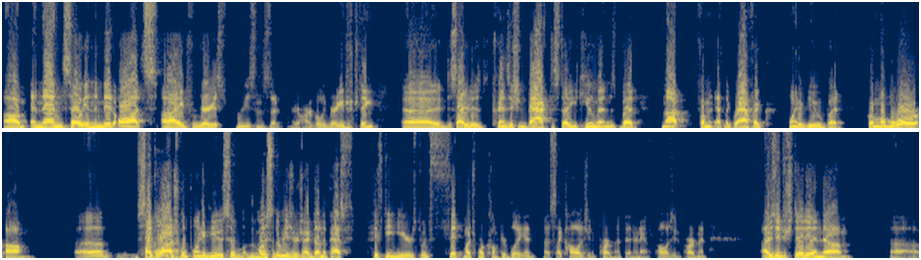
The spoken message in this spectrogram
and then, so in the mid aughts, I, for various reasons that aren't really very interesting, uh, decided to transition back to studying humans, but not from an ethnographic point of view, but from a more um, uh, psychological point of view. So most of the research I've done the past 15 years would fit much more comfortably in a psychology department than an anthropology department. I was interested in um, uh,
